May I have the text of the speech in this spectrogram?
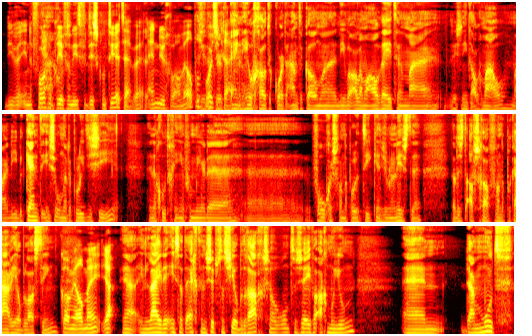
Die we in de vorige Ja, brief nog niet verdisconteerd hebben. En nu gewoon wel op Er ons bordje krijgen. één heel groot tekort aan te komen die we allemaal al weten, maar dus niet allemaal, maar die bekend is onder de politici en de goed geïnformeerde eh, volgers van de politiek en journalisten. Dat is het afschaffen van de precario-belasting. Kom je al mee? Ja. Ja, in Leiden is dat echt een substantieel bedrag, zo rond de 7, 8 miljoen. En daar moet,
